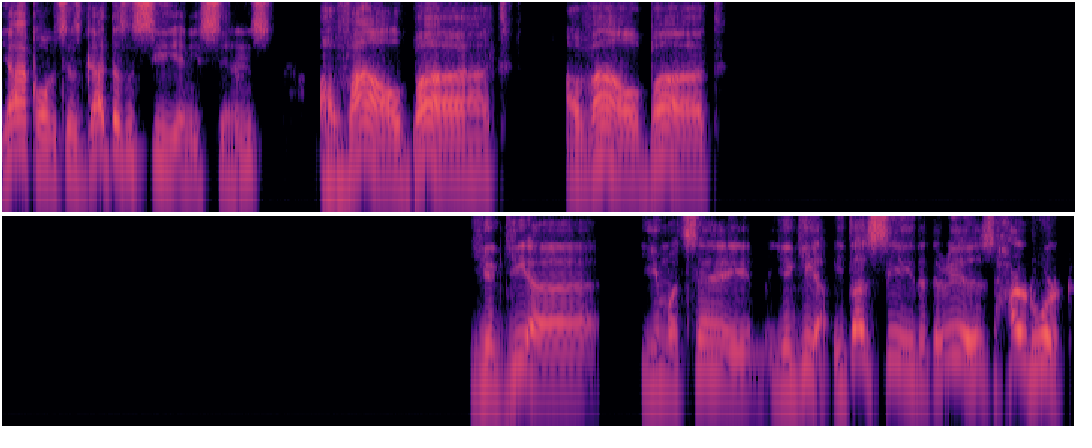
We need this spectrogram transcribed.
Yaakov, it says God doesn't see any sins. Aval, but, aval, but, Yagia, Yimotze, Yagia. He does see that there is hard work.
